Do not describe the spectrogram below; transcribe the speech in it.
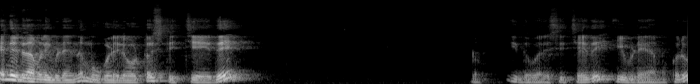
എന്നിട്ട് നമ്മൾ ഇവിടെ നിന്ന് മുകളിലോട്ട് സ്റ്റിച്ച് ചെയ്ത് ഇതുപോലെ സ്റ്റിച്ച് ചെയ്ത് ഇവിടെ നമുക്കൊരു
